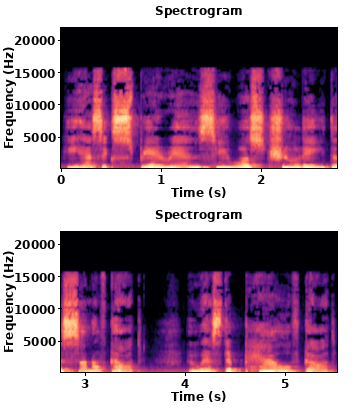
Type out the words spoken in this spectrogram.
He has experienced he was truly the Son of God, who has the power of God,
